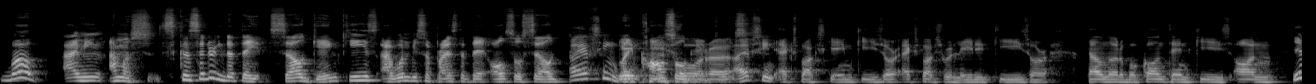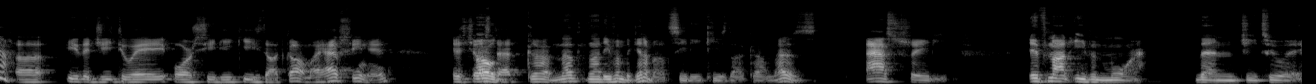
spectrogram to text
Well, I mean, I'm a, considering that they sell game keys. I wouldn't be surprised that they also sell. I have seen like console for, game uh, keys. I have seen Xbox game keys or Xbox related keys or downloadable content keys on yeah. uh, either G2A or CDKeys.com. I have seen it. It's just oh, that God, not not even begin about cdkeys.com. That is ass shady, if not even more than G2A.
